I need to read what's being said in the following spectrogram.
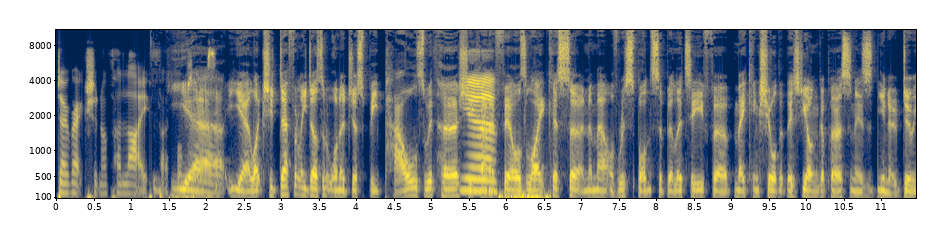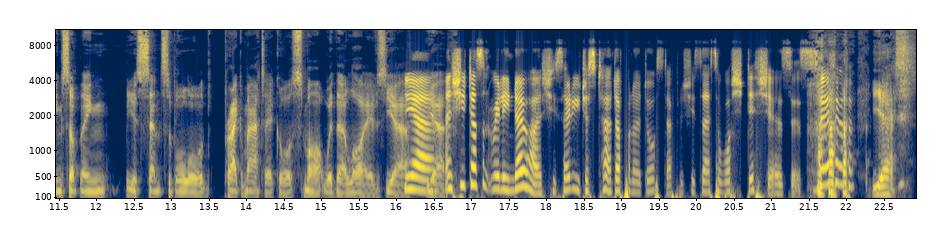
direction of her life. I thought it was Yeah, yeah, like she definitely doesn't want to just be pals with her. She Yeah. kind of feels like a certain amount of responsibility for making sure that this younger person is, you know, doing something sensible or pragmatic or smart with their lives. Yeah, Yeah, yeah. and she doesn't really know her. She's only just turned up on her doorstep, and she's there to wash dishes. It's yes,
